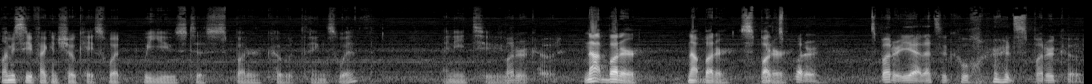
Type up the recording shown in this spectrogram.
let me see if I can showcase what we use to sputter coat things with. I need to Butter code. not butter, not butter, sputter. It's butter. It's butter. Yeah, that's a cool word. Sputter code.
